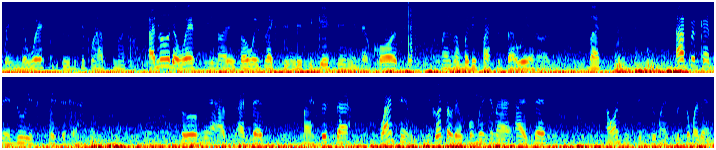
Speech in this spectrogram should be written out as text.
the, in the West to the people have similar. I know the West, you know, it's always like litigation in the court when somebody passes away and all. But Africa, they do it physical. So, me, I, I said, my sister, one thing, because of the information, I, I said, I want to speak to my spiritual mother and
